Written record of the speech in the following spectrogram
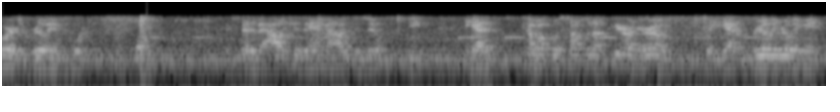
words are really important. Instead of alakazam, alakazoo, you, you gotta come up with something up here on your own, but you gotta really, really mean it.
